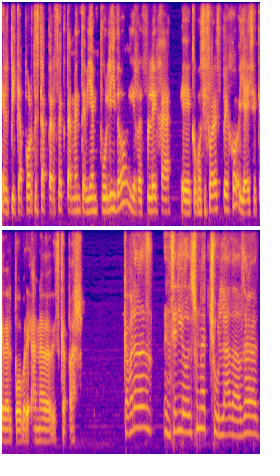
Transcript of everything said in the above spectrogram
el picaporte está perfectamente bien pulido y refleja eh, como si fuera espejo y ahí se queda el pobre a nada de escapar. Camaradas, en serio, es una chulada. O sea,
